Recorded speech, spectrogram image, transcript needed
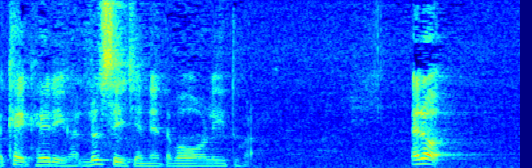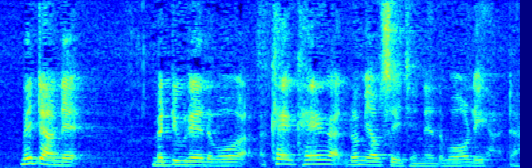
အခက်ခဲတွေကလွတ်စေခြင်းတဲ့သဘောလေးသူကအဲ့တော့မေတ္တာနဲ့မတူတဲ့သဘောကအခက်ခဲကလွတ်မြောက်စေခြင်းတဲ့သဘောလေးဟာဒါ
